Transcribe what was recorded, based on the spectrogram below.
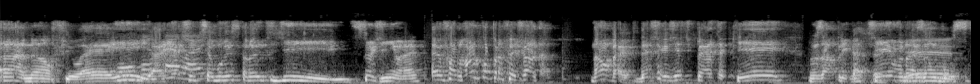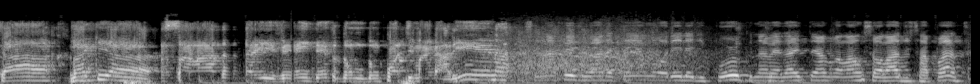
Ah, não, fio. É aí, aí a gente chama um restaurante de sujinho, né? Aí eu falo, vamos comprar feijoada. Não, Beto, deixa que a gente pede aqui nos aplicativos, nós vamos buscar. Vai que a salada aí vem dentro de um, de um pote de margarina. Se na feijoada tem uma orelha de porco, na verdade tava lá um solado de sapato.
